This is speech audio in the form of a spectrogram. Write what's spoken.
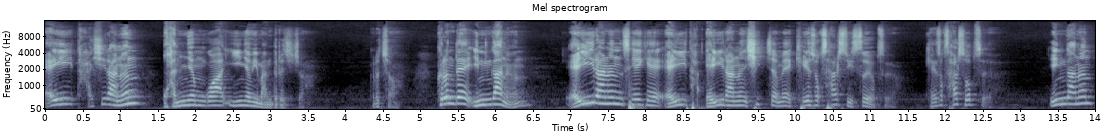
A 다시라는 관념과 이념이 만들어지죠. 그렇죠. 그런데 인간은 A라는 세계, A, A라는 시점에 계속 살 수 있어요, 없어요? 계속 살 수 없어요. 인간은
